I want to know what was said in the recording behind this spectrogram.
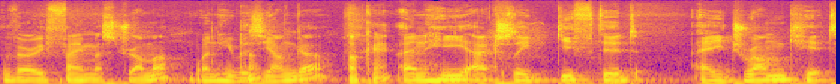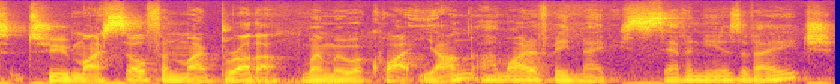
very famous drummer when he was younger. Okay. And he actually gifted a drum kit to myself and my brother when we were quite young. I might have been maybe seven years of age.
